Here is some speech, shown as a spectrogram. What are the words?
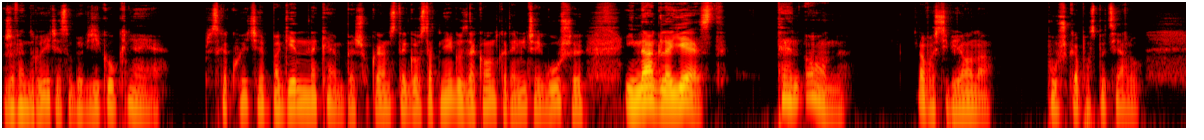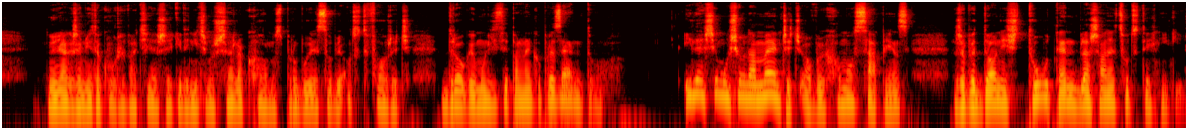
że wędrujecie sobie w dziką knieję, przeskakujecie bagienne kępy, szukając tego ostatniego zakątka tajemniczej głuszy i nagle jest ten on, a właściwie ona, puszka po specjalu. No jakże mnie to kurwa cieszy, kiedy niczym Sherlock Holmes próbuje sobie odtworzyć drogę municypalnego prezentu. Ile się musiał namęczyć owy homo sapiens, żeby donieść tu ten blaszany cud techniki.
